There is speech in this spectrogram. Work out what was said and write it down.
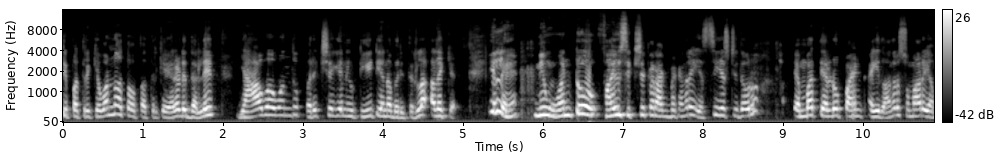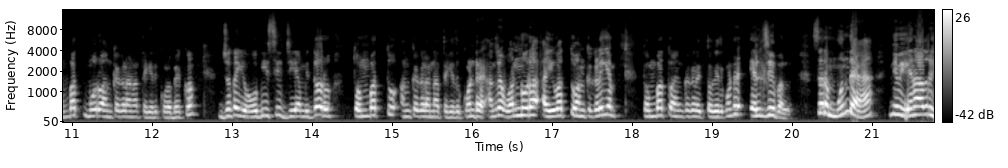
ಟಿ ಪತ್ರಿಕೆ ಒನ್ ಅಥವಾ ಪತ್ರಿಕೆ ಎರಡಿದ್ದಲ್ಲಿ ಯಾವ ಒಂದು ಪರೀಕ್ಷೆಗೆ ನೀವು ಟಿ ಟಿಯನ್ನು ಬರೀತಿರಲ್ಲ ಅದಕ್ಕೆ. ಇಲ್ಲಿ ನೀವು ಒನ್ ಟು ಫೈವ್ ಶಿಕ್ಷಕರಾಗಬೇಕಂದ್ರೆ ಎಸ್ ಸಿ ಎಸ್ ಟಿದವರು ಎಂಬತ್ತೆರಡು ಪಾಯಿಂಟ್ ಐದು, ಅಂದರೆ ಸುಮಾರು ಎಂಬತ್ತ್ಮೂರು ಅಂಕಗಳನ್ನು ತೆಗೆದುಕೊಳ್ಬೇಕು. ಜೊತೆಗೆ O B C G M ಇದ್ದವರು ತೊಂಬತ್ತು ಅಂಕಗಳನ್ನು ತೆಗೆದುಕೊಂಡ್ರೆ, ಅಂದರೆ ಒನ್ನೂರ ಐವತ್ತು ಅಂಕಗಳಿಗೆ ತೊಂಬತ್ತು ಅಂಕಗಳಿಗೆ ತೆಗೆದುಕೊಂಡ್ರೆ ಎಲಿಜಿಬಲ್ ಸರ್, ಮುಂದೆ ನೀವು ಏನಾದರೂ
